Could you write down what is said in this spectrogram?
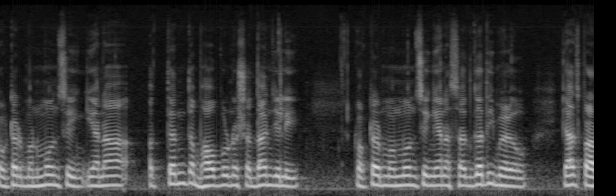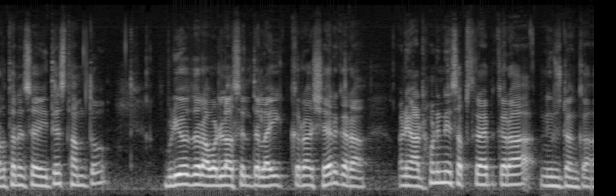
डॉक्टर मनमोहन सिंग यांना अत्यंत भावपूर्ण श्रद्धांजली. डॉक्टर मनमोहन सिंग यांना सद्गती मिळो. याच प्रार्थनेसह इथेच थांबतो. व्हिडिओ जर आवडला असेल तर लाईक करा शेअर करा आणि आठवणीने सबस्क्राईब करा न्यूज डंका.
